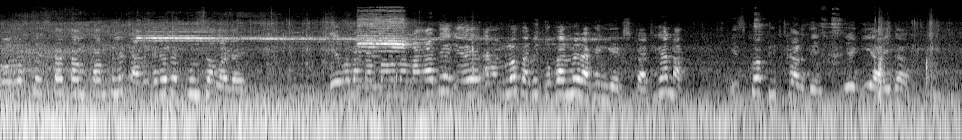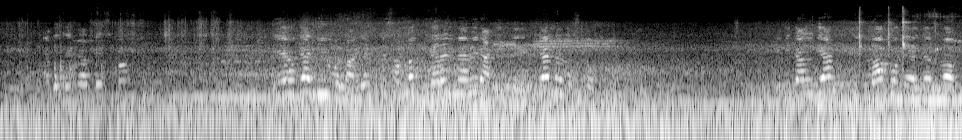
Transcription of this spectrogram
तो दोस्तों, इसका काम कंप्लीट अभी देखो तो कौन सा लगाए ये वाला डब्बा वाला लगा दे, ये हम लोग अभी दुकान में रखेंगे एक्स्ट्रा ठीक है ना? इसको फिट कर दे, ये गया इधर। अभी देखा तो इसको। ये हो गया न्यू वाला पीस हम लोग गैरेज में भी रखेंगे, ठीक है ना दोस्तों? ये निकल गया लॉक हो गया इधर लॉक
